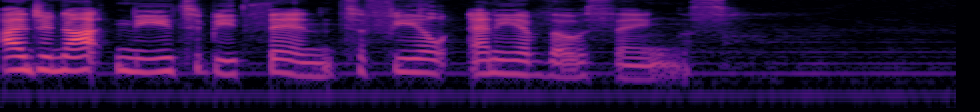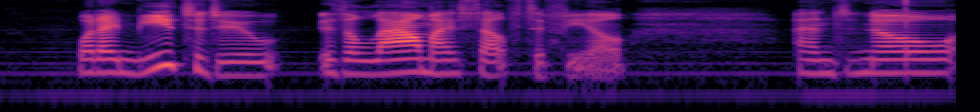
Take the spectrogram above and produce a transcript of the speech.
I do not need to be thin to feel any of those things. What I need to do is allow myself to feel and know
